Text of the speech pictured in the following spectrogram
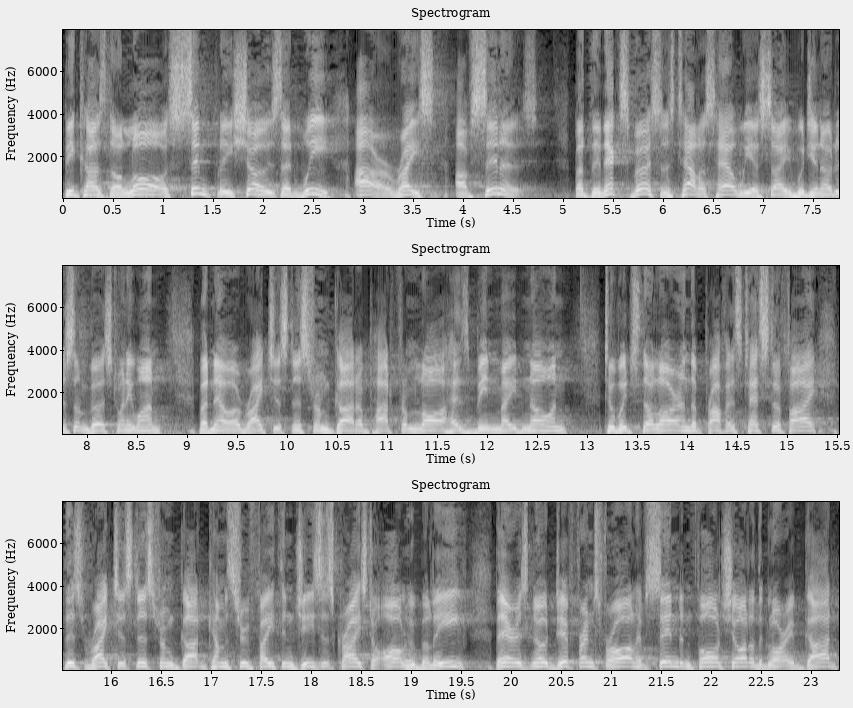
because the law simply shows that we are a race of sinners. But the next verses tell us how we are saved. Would you notice them? Verse 21. But now a righteousness from God apart from law has been made known to which the law and the prophets testify. This righteousness from God comes through faith in Jesus Christ to all who believe. There is no difference, for all have sinned and fall short of the glory of God,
